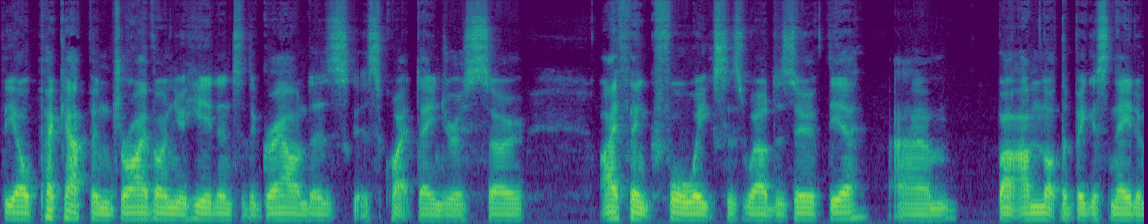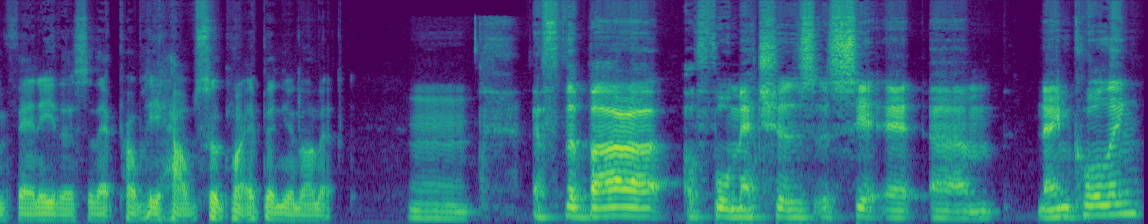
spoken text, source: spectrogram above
the old pick up and drive on your head into the ground is is quite dangerous. So I think four weeks is well deserved there. Um, but I'm not the biggest Naden fan either, so that probably helps with my opinion on it. Mm. If the bar of four matches is set at um, name calling,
